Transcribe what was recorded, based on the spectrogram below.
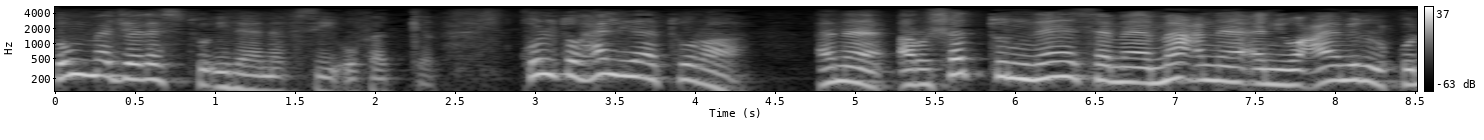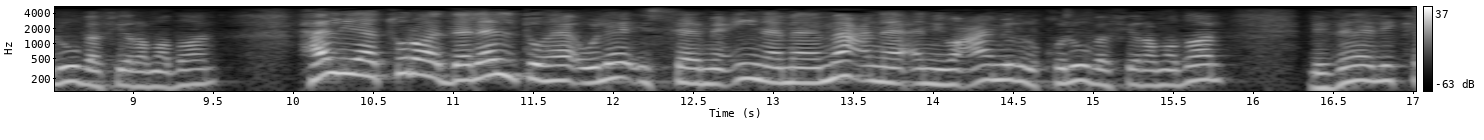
ثم جلست إلى نفسي أفكر. قلت هل يا ترى أنا أرشدت الناس ما معنى أن يعاملوا القلوب في رمضان؟ هل يا ترى دللت هؤلاء السامعين ما معنى أن يعاملوا القلوب في رمضان؟ لذلك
